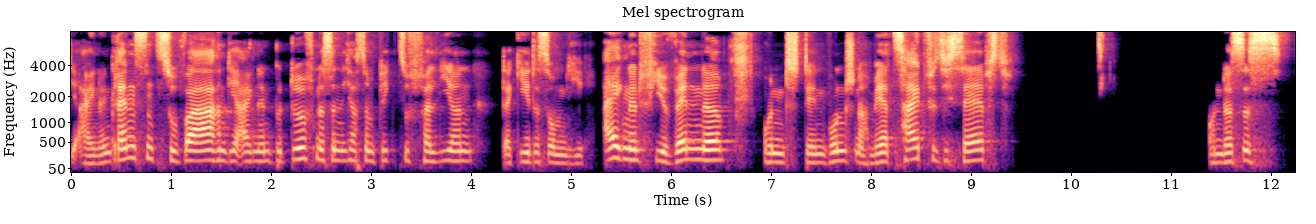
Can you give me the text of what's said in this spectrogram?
die eigenen Grenzen zu wahren, die eigenen Bedürfnisse nicht aus dem Blick zu verlieren. Da geht es um die eigenen vier Wände und den Wunsch nach mehr Zeit für sich selbst. Und das ist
